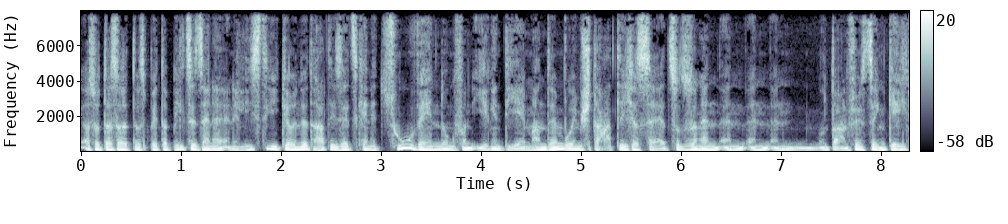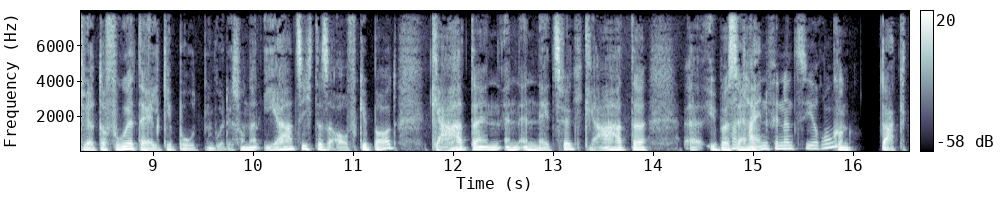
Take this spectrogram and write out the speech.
also dass, er, dass Peter Pilz jetzt eine, eine Liste gegründet hat, ist jetzt keine Zuwendung von irgendjemandem, wo ihm staatlicherseits sozusagen ein, ein, ein, ein unter Anführungszeichen geldwerter Vorteil geboten wurde, sondern er hat sich das aufgebaut. Klar hat er ein, ein, ein Netzwerk, klar hat er äh, über seine Parteienfinanzierung? Kontakt,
